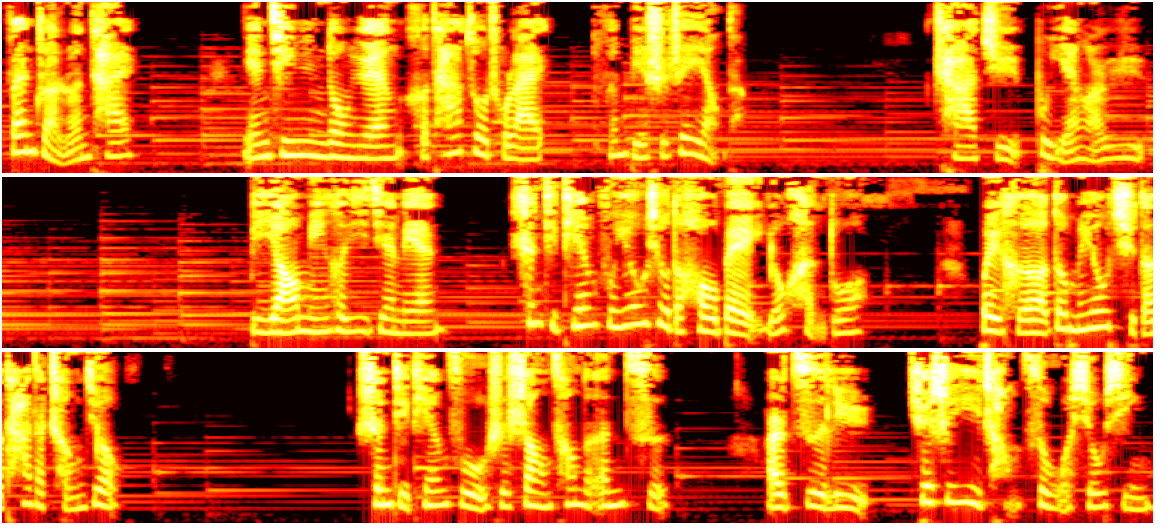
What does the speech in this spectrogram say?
翻转轮胎，年轻运动员和他做出来分别是这样的，差距不言而喻。比姚明和易建联，身体天赋优秀的后辈有很多，为何都没有取得他的成就？身体天赋是上苍的恩赐。而自律却是一场自我修行。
